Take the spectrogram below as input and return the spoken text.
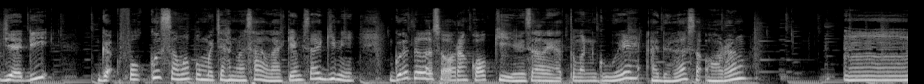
jadi gak fokus sama pemecahan masalah. Kayak misalnya gini, gue adalah seorang koki misalnya, teman gue adalah seorang hmm,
